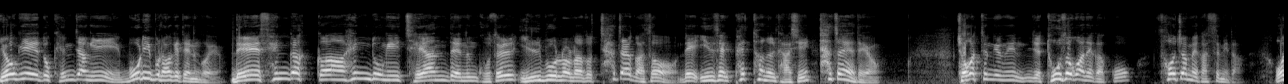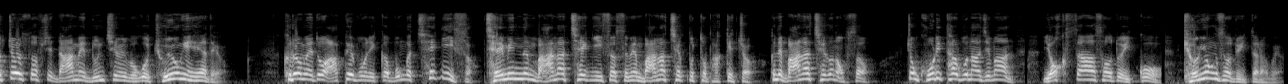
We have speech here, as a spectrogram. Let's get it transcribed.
여기에도 굉장히 몰입을 하게 되는 거예요. 내 생각과 행동이 제한되는 곳을 일부러라도 찾아가서 내 인생 패턴을 다시 찾아야 돼요. 저 같은 경우에는 이제 도서관에 갔고 서점에 갔습니다 어쩔 수 없이 남의 눈치를 보고 조용히 해야 돼요. 그럼에도 앞에 보니까 뭔가 책이 있어. 재밌는 만화책이 있었으면 만화책부터 봤겠죠. 근데 만화책은 없어. 좀 고리타분하지만 역사서도 있고 경영서도 있더라고요.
